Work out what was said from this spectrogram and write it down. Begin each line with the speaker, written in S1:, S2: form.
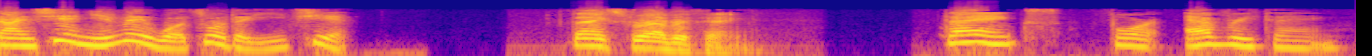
S1: 感谢您为我做的一切。
S2: Thanks for everything.
S3: Thanks for everything.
